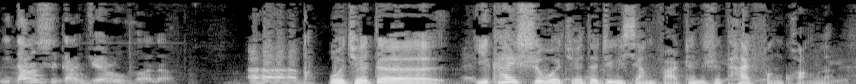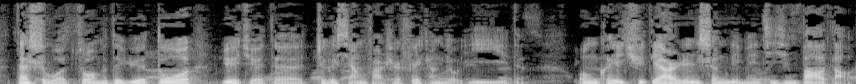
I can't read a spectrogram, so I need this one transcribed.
你当时感觉如何呢？我觉得一开始我觉得这个想法真的是太疯狂了，但是我琢磨的越多，越觉得这个想法是非常有意义的。我们可以去第二人生里面进行报道，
